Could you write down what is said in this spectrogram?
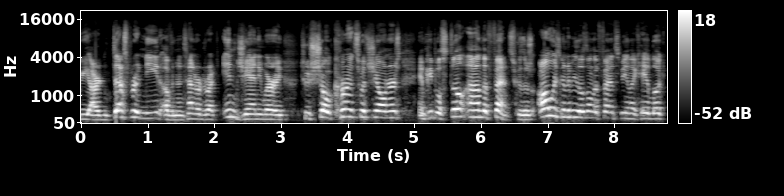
we are in desperate need of a Nintendo Direct in January to show current Switch owners and people still on the fence because there's always going to be those on the fence being like, "Hey, look,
